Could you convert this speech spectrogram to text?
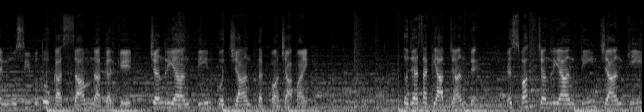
इन मुसीबतों का सामना करके चंद्रयान तीन को चाँद तक पहुँचा पाएँगे। तो जैसा कि आप जानते हैं, इस वक्त चंद्रयान तीन चाँद की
